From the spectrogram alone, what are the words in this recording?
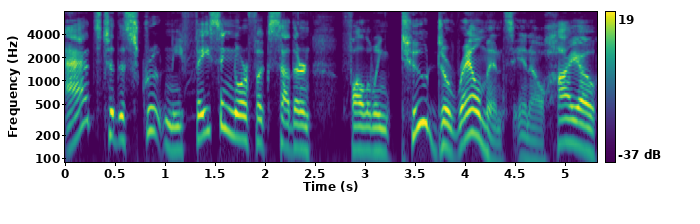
adds to the scrutiny facing Norfolk Southern following two derailments in Ohio,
